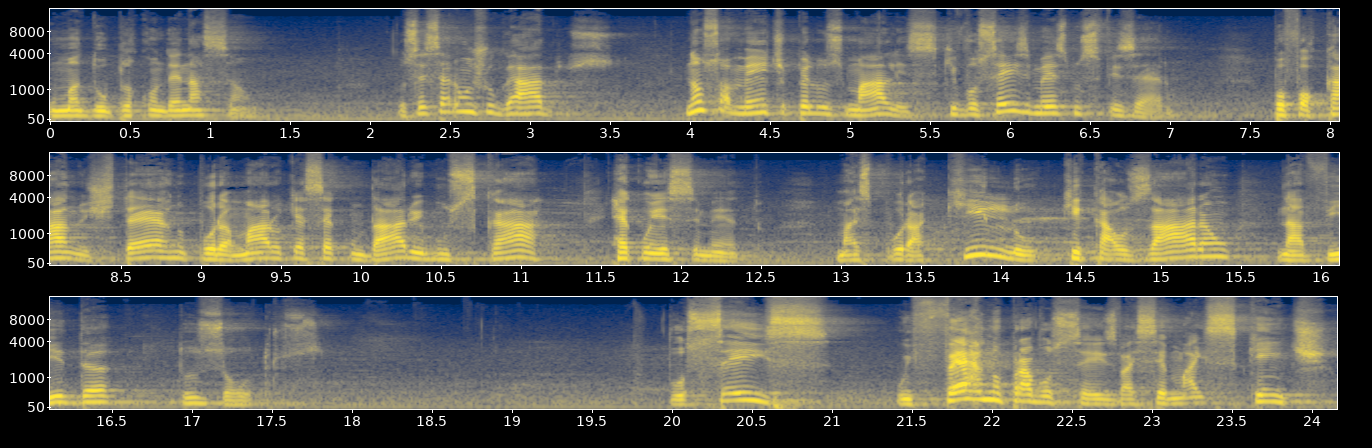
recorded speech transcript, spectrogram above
uma dupla condenação. Vocês serão julgados, não somente pelos males que vocês mesmos fizeram, por focar no externo, por amar o que é secundário e buscar reconhecimento, mas por aquilo que causaram na vida dos outros. Vocês o inferno para vocês vai ser mais quente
